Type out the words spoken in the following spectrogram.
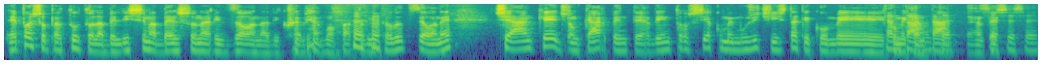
E poi soprattutto la bellissima Benson Arizona di cui abbiamo fatto l'introduzione, c'è anche John Carpenter dentro sia come musicista che come cantante. Come cantante. Sì, sì, sì.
